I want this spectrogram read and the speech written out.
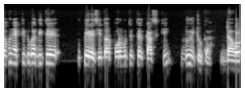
যখন একটি টুকা দিতে পেরেছি, তার পরবর্তীতে কাজ কি? দুই টুকা। ডাউন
